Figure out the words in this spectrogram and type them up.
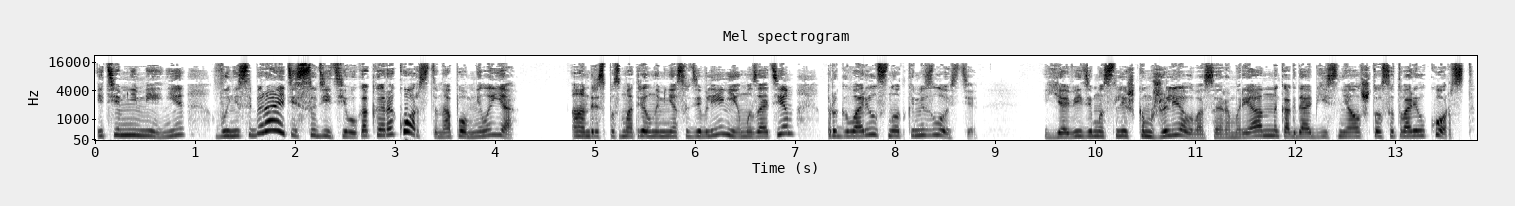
И тем не менее, вы не собираетесь судить его, как Эра Корста, напомнила я. Андрес посмотрел на меня с удивлением и затем проговорил с нотками злости. «Я, видимо, слишком жалел вас, Эра Марианна, когда объяснял, что сотворил Корст.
